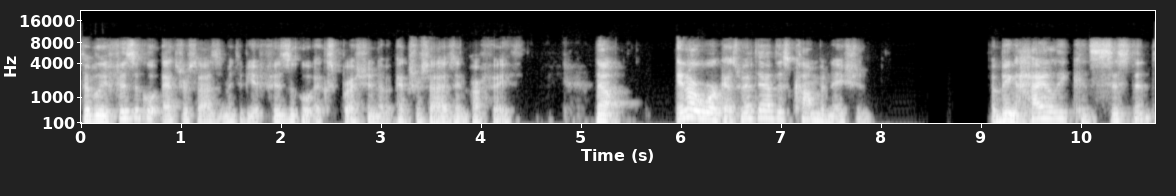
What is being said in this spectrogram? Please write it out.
So I believe physical exercise is meant to be a physical expression of exercising our faith. Now, in our workouts, we have to have this combination of being highly consistent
